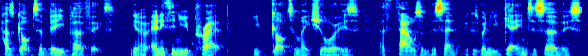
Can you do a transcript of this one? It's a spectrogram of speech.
has got to be perfect. You know, anything you prep, you've got to make sure it is a thousand percent because when you get into service,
